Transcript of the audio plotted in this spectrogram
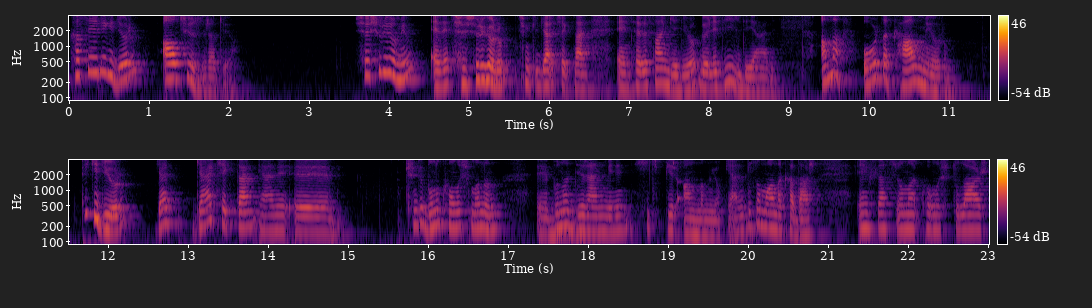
Kasaya bir gidiyorum 600 lira diyor. Şaşırıyor muyum? Evet şaşırıyorum. Çünkü gerçekten enteresan geliyor. Böyle değildi yani. Ama orada kalmıyorum. Peki diyorum. Ger- gerçekten yani e, çünkü bunu konuşmanın, e, buna direnmenin hiçbir anlamı yok. Yani bu zamana kadar enflasyona konuştular,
